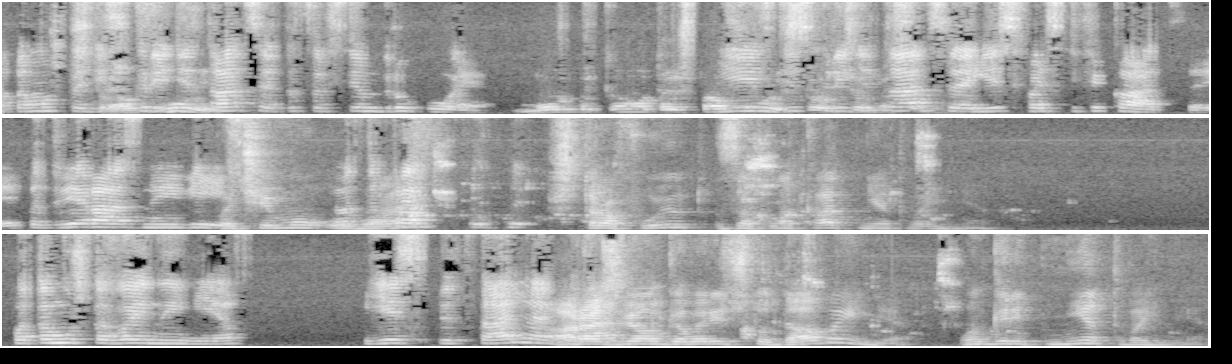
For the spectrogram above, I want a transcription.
Потому что Штрафуют. дискредитация это совсем другое. Может быть, кому-то и штрафуют. Есть дискредитация, есть фальсификация. Это две разные вещи. Почему у вас как- штрафуют за плакат «Нет войне»? Потому что войны нет. Есть специальная А разве он говорит, что да войне? Он говорит «нет войне».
